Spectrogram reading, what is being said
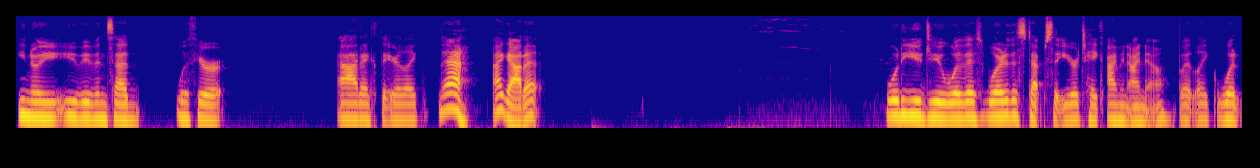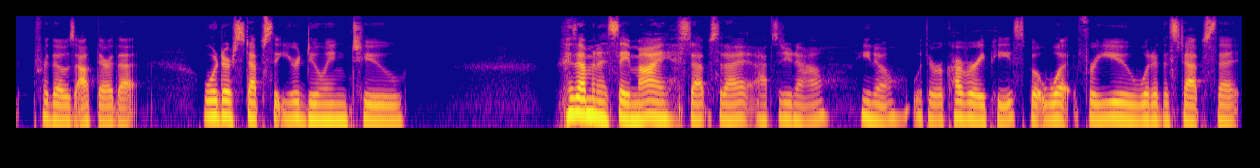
you know, you, you've even said with your addict that you're like, nah, I got it. What do you do with this? What are the steps that you're take? I mean, I know, but like, what for those out there that, what are steps that you're doing to because I'm going to say my steps that I have to do now, you know, with the recovery piece. But what for you, what are the steps that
